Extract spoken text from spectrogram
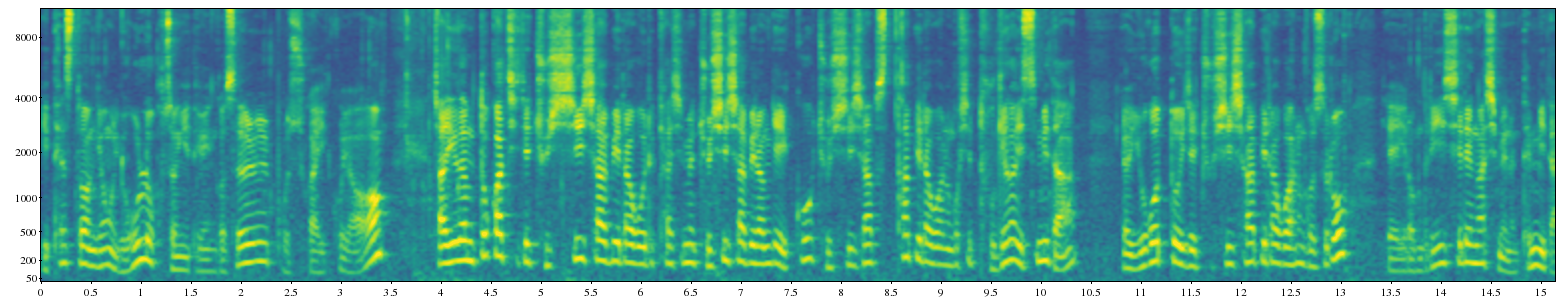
이 테스트 환경은 이걸로 구성이 되어 있는 것을 볼 수가 있고요. 자, 이다음 똑같이 이제 Juice Shop이라고 이렇게 하시면 Juice Shop이란 게 있고 Juice Shop stop이라고 하는 것이 두 개가 있습니다. 이것도 이제 Juice Shop이라고 하는 것으로 예, 여러분들이 실행하시면 됩니다.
